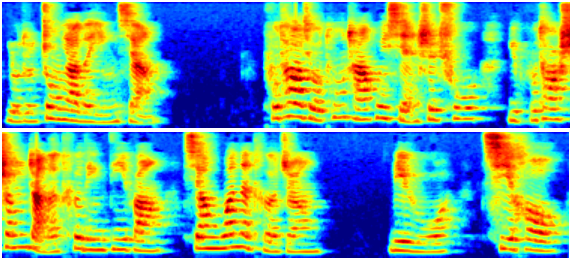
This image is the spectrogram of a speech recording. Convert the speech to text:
有着重要的影响。葡萄酒通常会显示出与葡萄生长的特定地方相关的特征，例如气候、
